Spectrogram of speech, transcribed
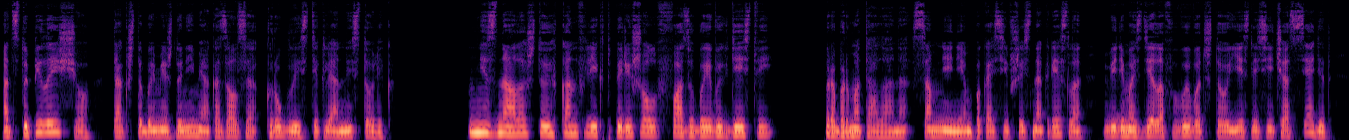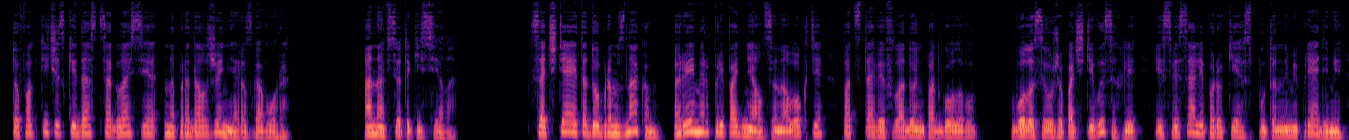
Отступила еще, так, чтобы между ними оказался круглый стеклянный столик. «Не знала, что их конфликт перешел в фазу боевых действий», — пробормотала она, с сомнением покосившись на кресло, видимо, сделав вывод, что если сейчас сядет, то фактически даст согласие на продолжение разговора. Она все таки села. Сочтя это добрым знаком, Ремер приподнялся на локте, подставив ладонь под голову. Волосы уже почти высохли и свисали по руке спутанными прядями,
